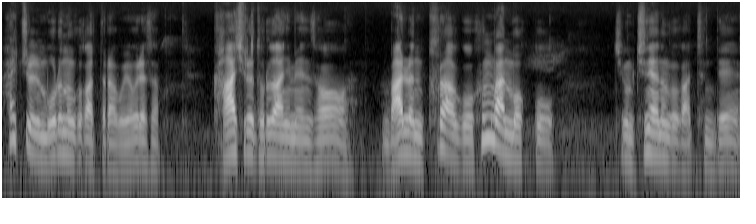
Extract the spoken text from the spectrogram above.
할 줄 모르는 것 같더라고요. 그래서 가시로 돌아다니면서 마른 풀하고 흙만 먹고 지금 지내는 것 같은데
